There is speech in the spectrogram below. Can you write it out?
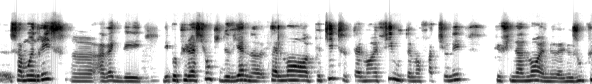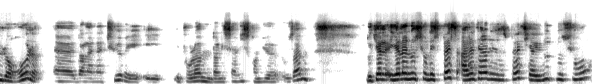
euh, s'amoindrissent euh, avec des, populations qui deviennent tellement petites, tellement infimes ou tellement fractionnées que finalement elles ne, jouent plus leur rôle euh, dans la nature et, pour l'homme dans les services rendus aux hommes. Donc il y a, la notion d'espèce. À l'intérieur des espèces, il y a une autre notion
